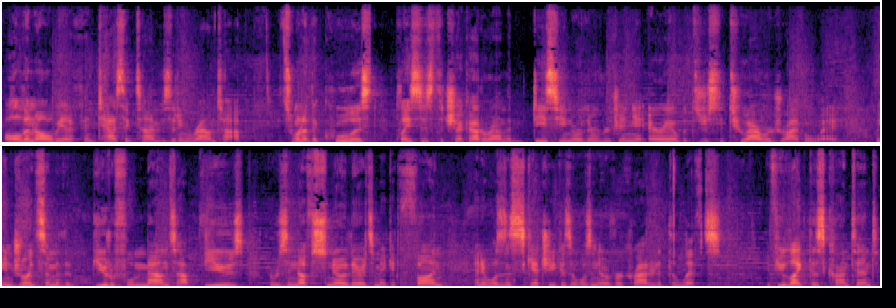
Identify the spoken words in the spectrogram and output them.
All in all, we had a fantastic time visiting Roundtop. It's one of the coolest places to check out around the DC, Northern Virginia area with just a two hour drive away. We enjoyed some of the beautiful mountaintop views. There was enough snow there to make it fun, and it wasn't sketchy because it wasn't overcrowded at the lifts. If you like this content,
